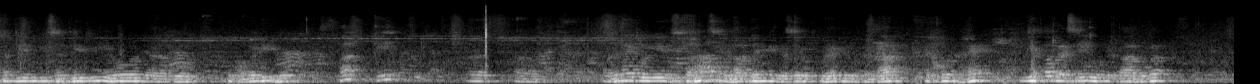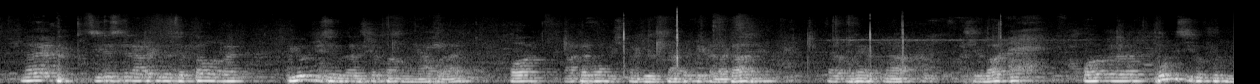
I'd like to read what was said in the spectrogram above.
संगीत की संजीवनी हो या जो कॉमेडी हो हर एक अभिनय को ये इस तरह से निभाते हैं कि जैसे वो पूरे किरदार खुद हैं यह वैसे ही वो किरदार होगा। मैं सीधे नाटक में चलता हूँ मैं पीयूष जी से गुजारिश करता हूँ यहाँ पर आए और नाटकों में जो नाटक के कलाकार हैं उन्हें अपना आशीर्वाद दें। और थोड़ी सी गुफ्तगू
